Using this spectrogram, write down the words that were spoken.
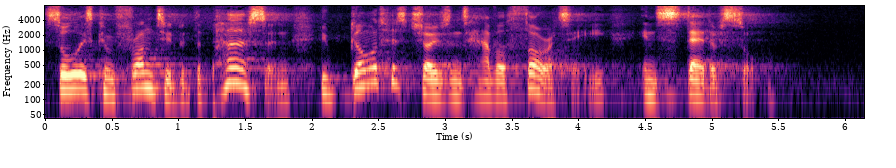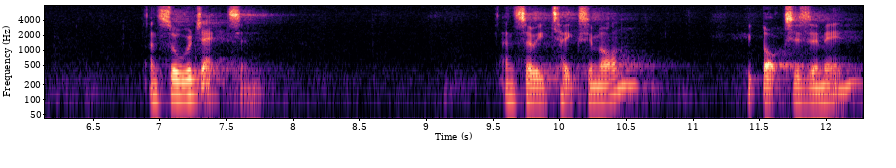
Saul is confronted with the person who God has chosen to have authority instead of Saul. And Saul rejects him. And so he takes him on, he boxes him in,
